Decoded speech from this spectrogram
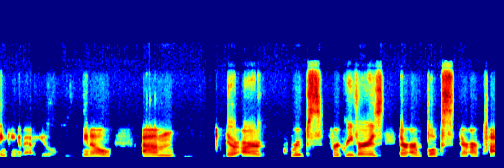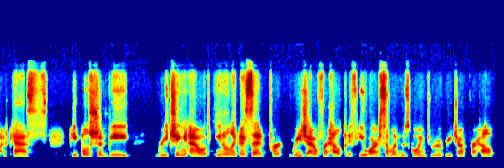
thinking about you. You know, um, there are groups for grievers, there are books, there are podcasts. People should be reaching out, you know, like I said, for reach out for help. If you are someone who's going through it, reach out for help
